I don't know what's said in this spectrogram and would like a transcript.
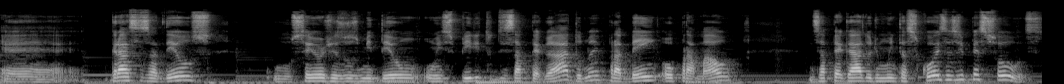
É, graças a Deus, o Senhor Jesus me deu um, um espírito desapegado, né, para bem ou para mal, desapegado de muitas coisas e pessoas.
